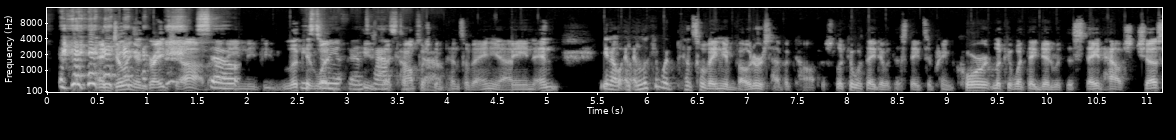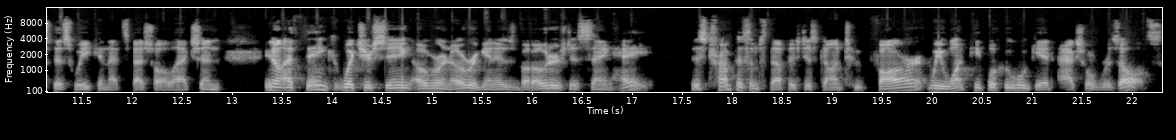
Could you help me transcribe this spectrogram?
and doing a great job. So I mean, if you look at what he's accomplished job. in Pennsylvania, I mean, and you know, and look at what Pennsylvania voters have accomplished. Look at what they did with the state supreme court. Look at what they did with the state house just this week in that special election. You know, I think what you're seeing over and over again is voters just saying, "Hey, this Trumpism stuff has just gone too far. We want people who will get actual results.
